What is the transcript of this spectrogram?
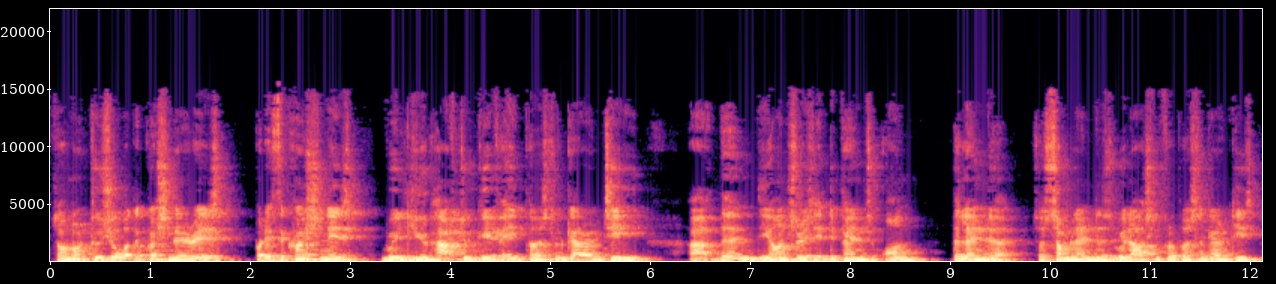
So I'm not too sure what the question there is, but if the question is, will you have to give a personal guarantee? Uh, then the answer is it depends on the lender. So some lenders will ask you for a personal guarantees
